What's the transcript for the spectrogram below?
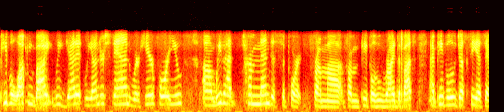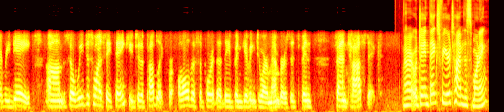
people walking by. We get it. We understand. We're here for you. um, we've had tremendous support from uh, from people who ride the bus and people who just see us every day. Um, so we just want to say thank you to the public for all the support that they've been giving to our members. It's been fantastic. All right. Well, Jane, thanks for your time this morning.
